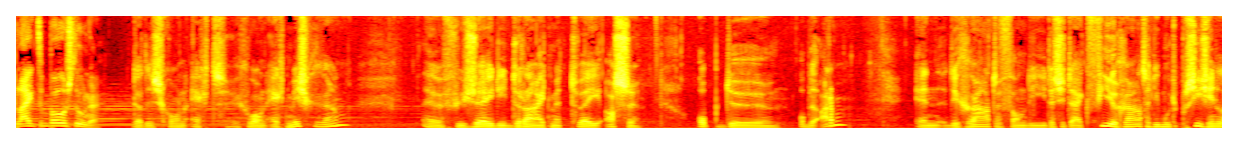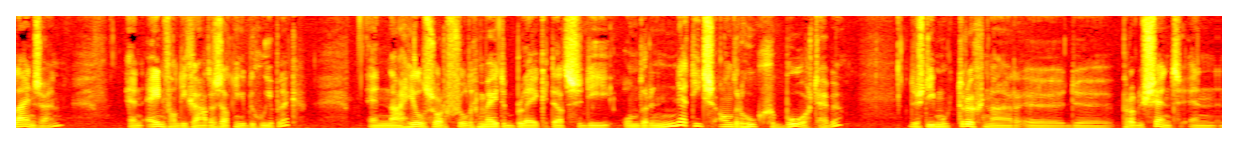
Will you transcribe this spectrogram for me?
blijkt de boosdoener. Dat is gewoon echt, gewoon echt misgegaan. Uh, fusée die draait met twee assen op de, op de arm. En de gaten van die, er zitten eigenlijk vier gaten, die moeten precies in lijn zijn. En één van die gaten zat niet op de goede plek. En na heel zorgvuldig meten bleek dat ze die onder een net iets andere hoek geboord hebben. Dus die moet terug naar uh, de producent en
